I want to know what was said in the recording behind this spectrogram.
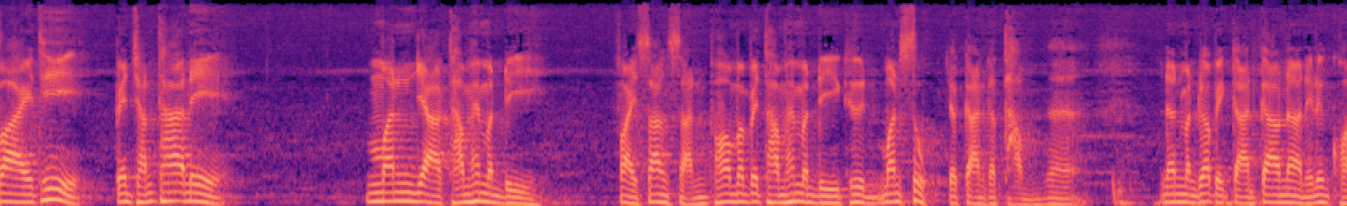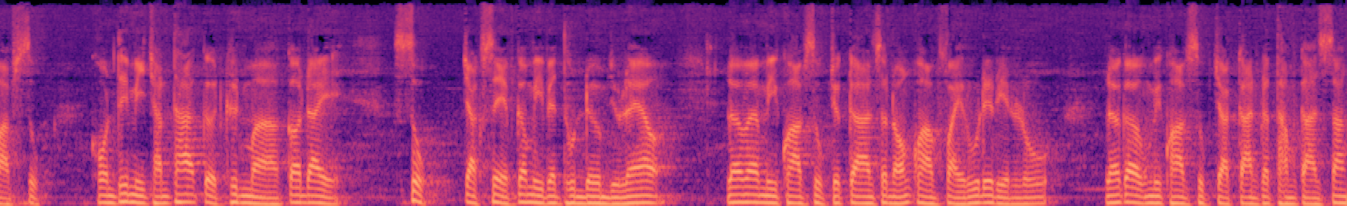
ฝ่ายที่เป็นฉันทานี่ มันอยากทำให้มันดี ฝ่ายสร้างสรรค์พอมันไปทำให้มันดีขึ้น มันสุขจากการกระทำนะ นั่นมันก็เป็นการก้าวหน้าในเรื่องความสุข คนที่มีชันทะเกิดขึ้นมาก็ได้สุขจากเสพก็มีเป็นทุนเดิมอยู่แล้ว แล้วมันมีความสุขจากการสนองความใฝ่รู้ได้เรียนรู้ แล้วก็มีความสุขจากการกระทำการสร้าง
